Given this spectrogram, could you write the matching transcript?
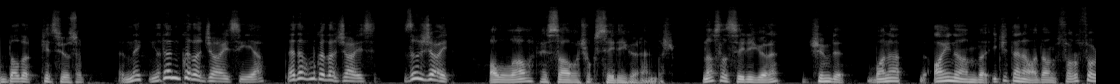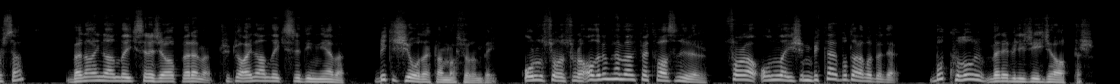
dalı kesiyorsun? Ne, neden bu kadar cahilsin ya? Neden bu kadar cahilsin? Zır cahil. Allah hesabı çok seri görendir. Nasıl seri gören? Şimdi bana aynı anda iki tane adam soru sorsa ben aynı anda ikisine cevap veremem. Çünkü aynı anda ikisini dinleyemem. Bir kişiye odaklanmak zorundayım. Onun sorusunu alırım hemen fetvasını veririm. Sonra onunla işim biter bu tarafa döner. Bu kulun verebileceği cevaptır.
